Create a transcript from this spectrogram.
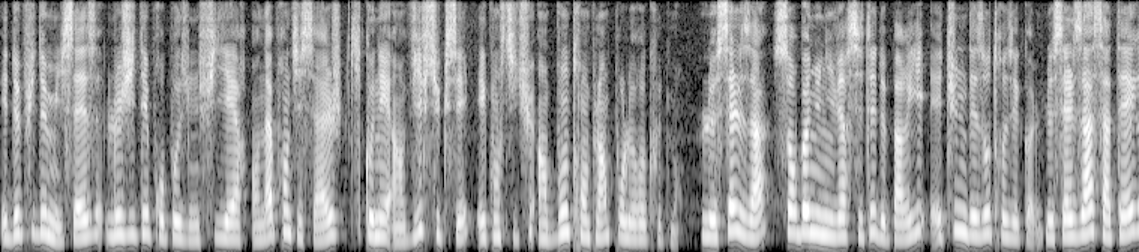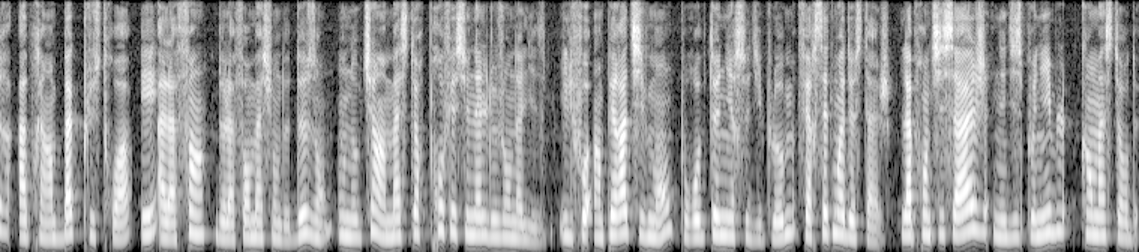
et depuis 2016, le JT propose une filière en apprentissage qui connaît un vif succès et constitue un bon tremplin pour le recrutement. Le CELSA, Sorbonne Université de Paris, est une des autres écoles. Le CELSA s'intègre après un bac plus 3 et à la fin de la formation de deux ans, on obtient un master professionnel de journalisme. Il faut impérativement, pour obtenir ce diplôme, faire 7 mois de stage. L'apprentissage n'est disponible qu'en master 2.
